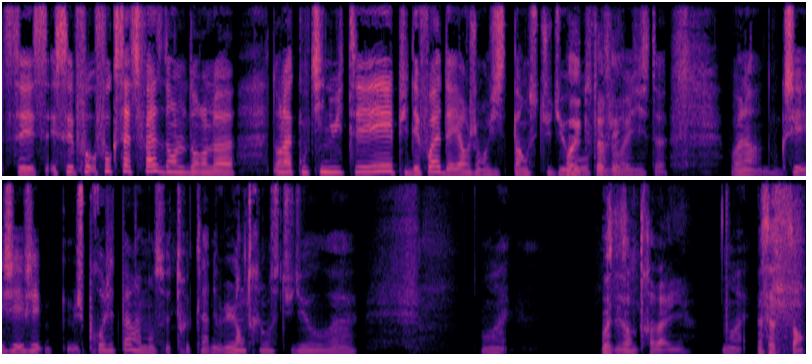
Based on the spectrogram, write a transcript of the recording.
C'est, c'est, faut, faut que ça se fasse dans le, dans le, dans la continuité. Et puis des fois, d'ailleurs, j'enregistre pas en studio. Oui, tout à fait. j'enregistre. Voilà. Donc j'ai, j'ai, j'ai- je projette pas vraiment ce truc-là de l'entrée en studio. euh. Ouais. Vous êtes dans le travail. Ouais. Ça se sent.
